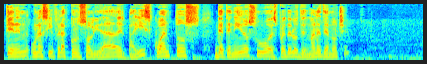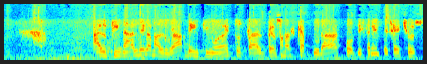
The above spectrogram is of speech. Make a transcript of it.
¿Tienen una cifra consolidada del país? ¿Cuántos detenidos hubo después de los desmanes de anoche? Al final de la madrugada, 29 total personas capturadas por diferentes hechos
